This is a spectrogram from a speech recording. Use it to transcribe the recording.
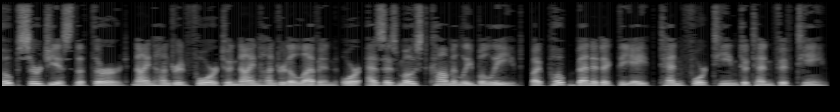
Pope Sergius III (904–911), or, as is most commonly believed, by Pope Benedict VIII (1014–1015).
